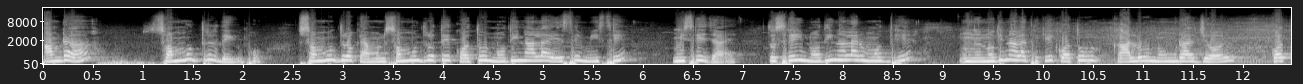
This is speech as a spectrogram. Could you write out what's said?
আমরা সমুদ্রে দেখব, সমুদ্র কেমন? সমুদ্রতে কত নদী নালা এসে মিশে মিশে যায়। তো সেই নদী নালার মধ্যে নদী নালা থেকে কত কালো নোংরা জল, কত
